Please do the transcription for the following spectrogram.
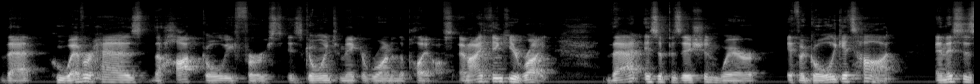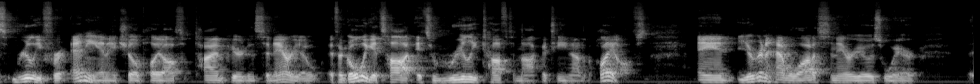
that whoever has the hot goalie first is going to make a run in the playoffs. And I think you're right. That is a position where if a goalie gets hot, and this is really for any NHL playoff time period and scenario. If a goalie gets hot, it's really tough to knock a team out of the playoffs. And you're going to have a lot of scenarios where uh,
